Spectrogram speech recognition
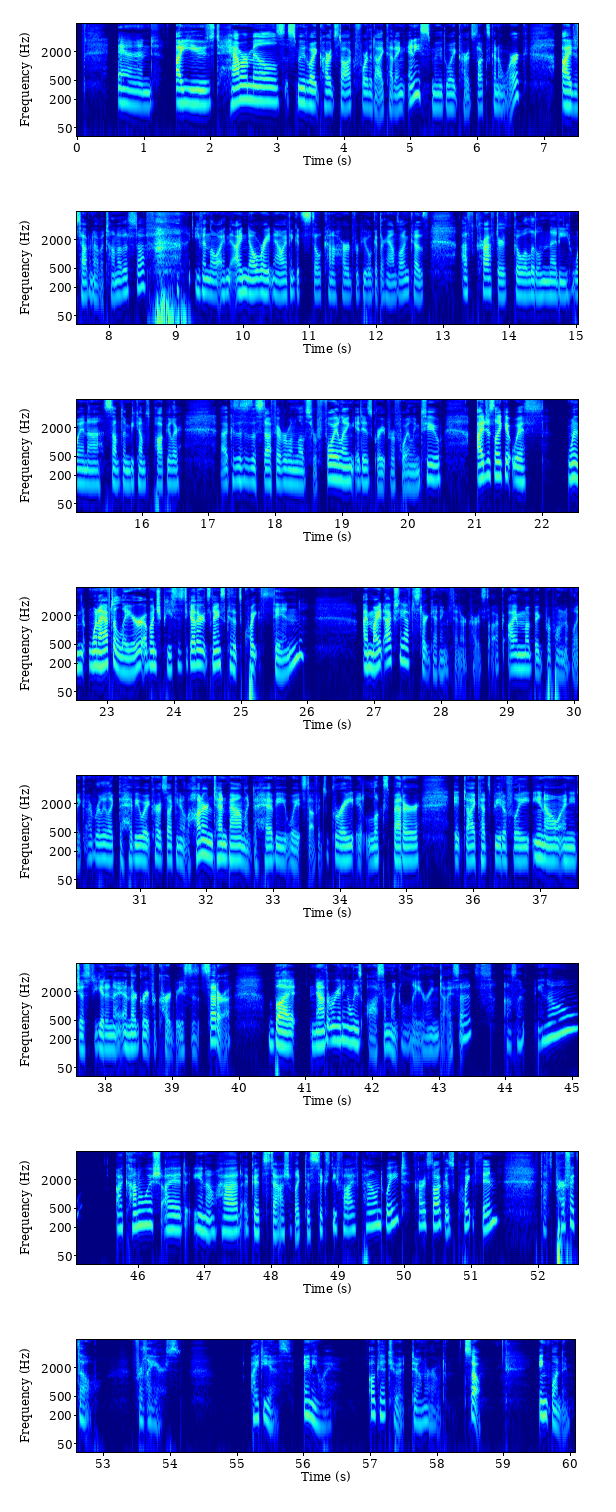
And I used Hammermill's smooth white cardstock for the die cutting. Any smooth white cardstock's going to work. I just happen to have a ton of this stuff, even though I, I know right now I think it's still kind of hard for people to get their hands on because us crafters go a little nutty when uh, something becomes popular. Because uh, this is the stuff everyone loves for foiling. It is great for foiling too. I just like it with when when I have to layer a bunch of pieces together. It's nice because it's quite thin I might actually have to start getting thinner cardstock. I'm a big proponent of like I really like the heavyweight cardstock. You know, the 110 pound, like the heavyweight stuff. It's great. It looks better. It die cuts beautifully. You know, and you just you get an and they're great for card bases, etc. But now that we're getting all these awesome like layering die sets, I was like, you know, I kind of wish I had, you know, had a good stash of like the 65 pound weight cardstock is quite thin. That's perfect though for layers. Ideas. Anyway, I'll get to it down the road. So, ink blending.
